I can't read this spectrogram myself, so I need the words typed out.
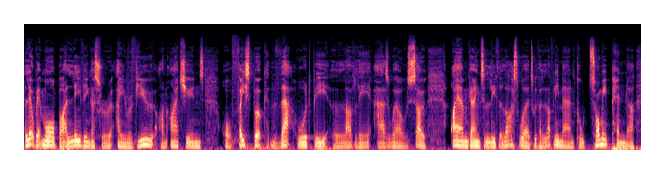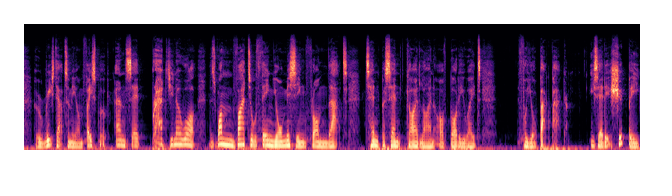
a little bit more by leaving us a review on iTunes or Facebook, that would be lovely as well. So, I am going to leave the last words with a lovely man called Tommy Pender who reached out to me on Facebook and said, Brad, you know what? There's one vital thing you're missing from that 10% guideline of body weight for your backpack. He said it should be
